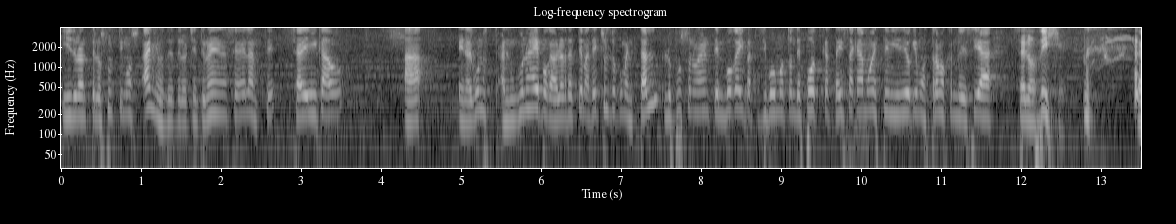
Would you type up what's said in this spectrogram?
Y durante los últimos años, desde el 89 hacia adelante, se ha dedicado a, en algunos, algunas épocas, hablar del tema. De hecho, el documental lo puso nuevamente en boca y participó en un montón de podcasts. De ahí sacamos este video que mostramos cuando decía, se los dije. ¿Te Sí,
